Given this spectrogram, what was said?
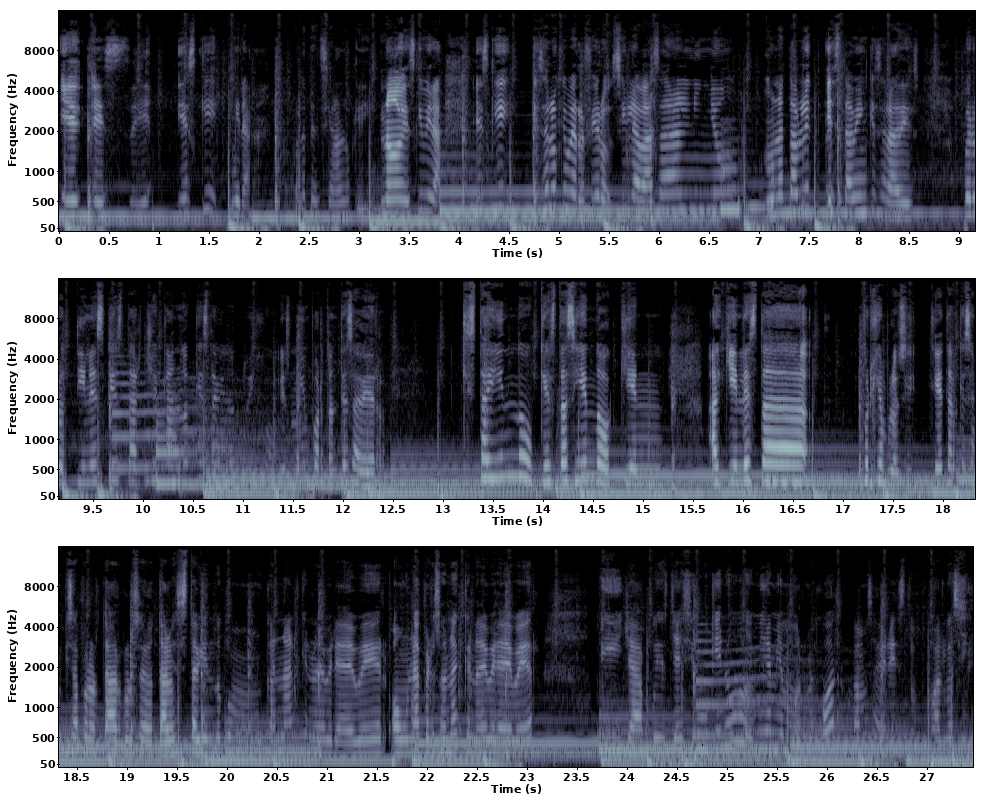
Es, eh, es que, mira, pon atención a lo que digo. No, es que, mira, es que es a lo que me refiero. Si le vas a dar al niño una tablet, está bien que se la des. Pero tienes que estar checando qué está viendo tu hijo. Es muy importante saber qué está viendo, qué está haciendo, quién, a quién le está. Por ejemplo, si, ¿qué tal que se empieza a portar grosero? Tal vez está viendo como un canal que no debería de ver o una persona que no debería de ver. Y ya, pues, ya decir como que no, mira, mi amor, mejor vamos a ver esto o algo así. Sí.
